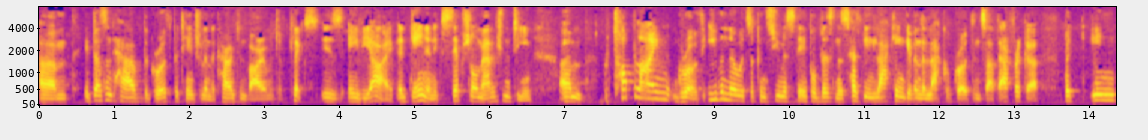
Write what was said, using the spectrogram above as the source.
um, it doesn't have the growth potential in the current environment of clicks, is AVI. Again, an exceptional management team. Um, top line growth, even though it's a consumer staple business, has been lacking given the lack of growth in South Africa. But in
